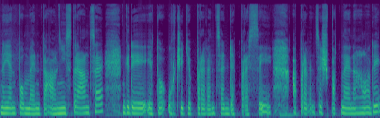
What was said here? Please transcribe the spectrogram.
nejen po mentální stránce, kdy je to určitě prevence depresí a prevence špatné nálady,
